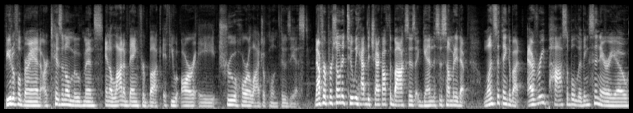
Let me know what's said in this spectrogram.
Beautiful brand, artisanal movements, and a lot of bang for buck if you are a true horological enthusiast. Now for Persona 2, we have the check off the boxes. Again, this is somebody that wants to think about every possible living scenario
